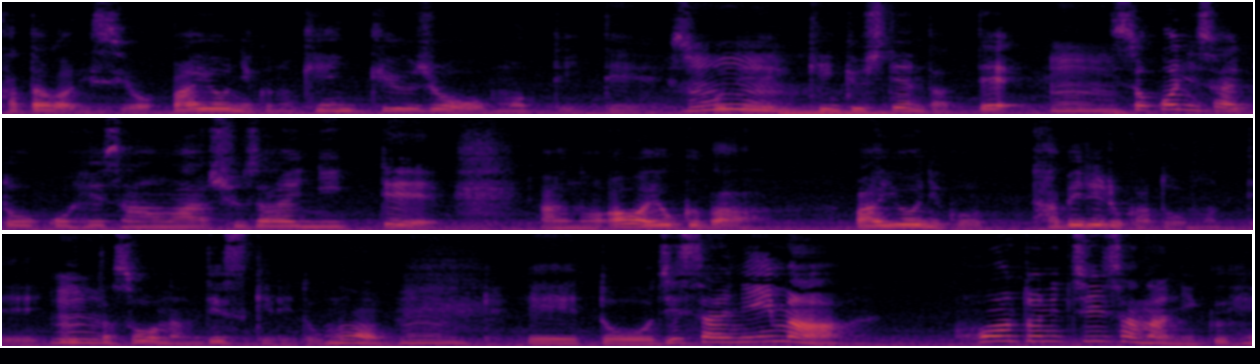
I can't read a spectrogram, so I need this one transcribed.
方がですよ培養肉の研究所を持っていてそこで研究してんだって、うん。そこに斉藤浩平さんは取材に行ってあのあわよくば培養肉を食べれるかと思って行ったそうなんですけれども、うん。えー、と実際に今本当に小さな肉片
